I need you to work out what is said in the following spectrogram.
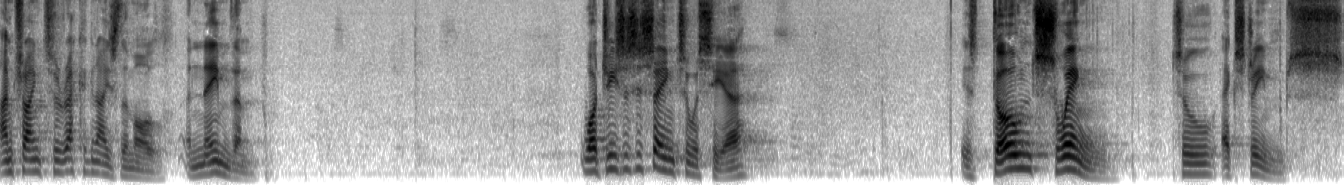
I'm trying to recognize them all and name them. What Jesus is saying to us here is don't swing to extremes.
